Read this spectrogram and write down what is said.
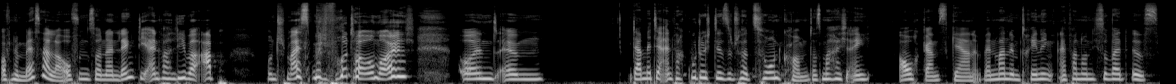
auf einem Messer laufen, sondern lenkt die einfach lieber ab und schmeißt mit Futter um euch und ähm, damit ihr einfach gut durch die Situation kommt. Das mache ich eigentlich auch ganz gerne, wenn man im Training einfach noch nicht so weit ist.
